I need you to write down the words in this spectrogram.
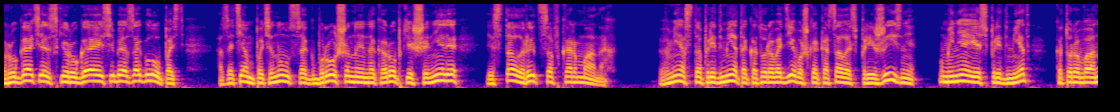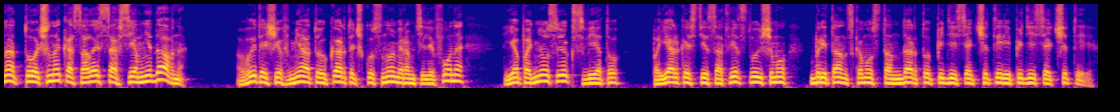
ругательски ругая себя за глупость, а затем потянулся к брошенной на коробке шинели и стал рыться в карманах. Вместо предмета, которого девушка касалась при жизни, у меня есть предмет, которого она точно касалась совсем недавно. Вытащив мятую карточку с номером телефона, я поднес ее к свету, по яркости соответствующему британскому стандарту 5454.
